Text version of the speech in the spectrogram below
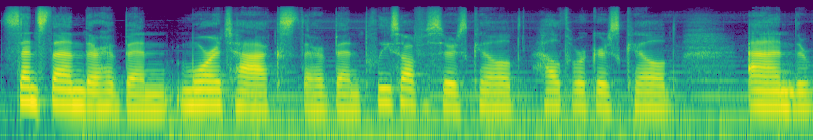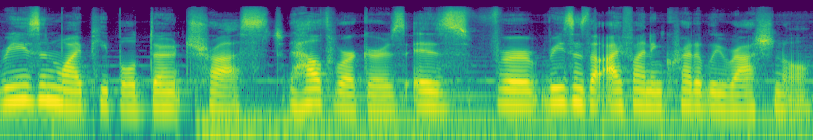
Since then, there have been more attacks, there have been police officers killed, health workers killed, and the reason why people don't trust health workers is for reasons that I find incredibly rational.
